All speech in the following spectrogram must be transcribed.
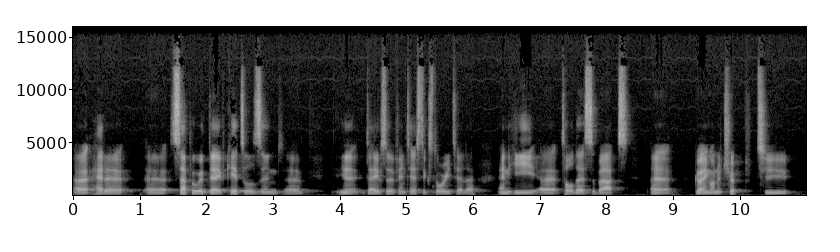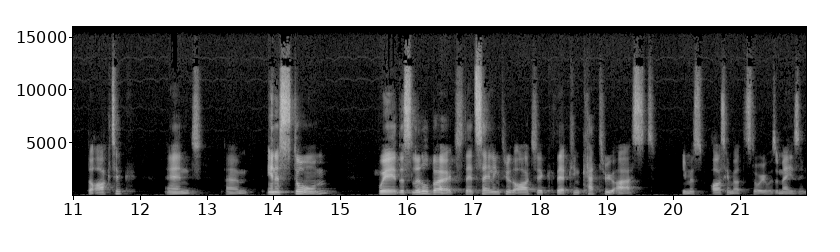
I uh, had a, a, supper with Dave Kettles, and uh, you know, Dave's a fantastic storyteller. And he uh, told us about uh, going on a trip to the Arctic and um, in a storm where this little boat that's sailing through the Arctic that can cut through ice, you must ask him about the story, it was amazing.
